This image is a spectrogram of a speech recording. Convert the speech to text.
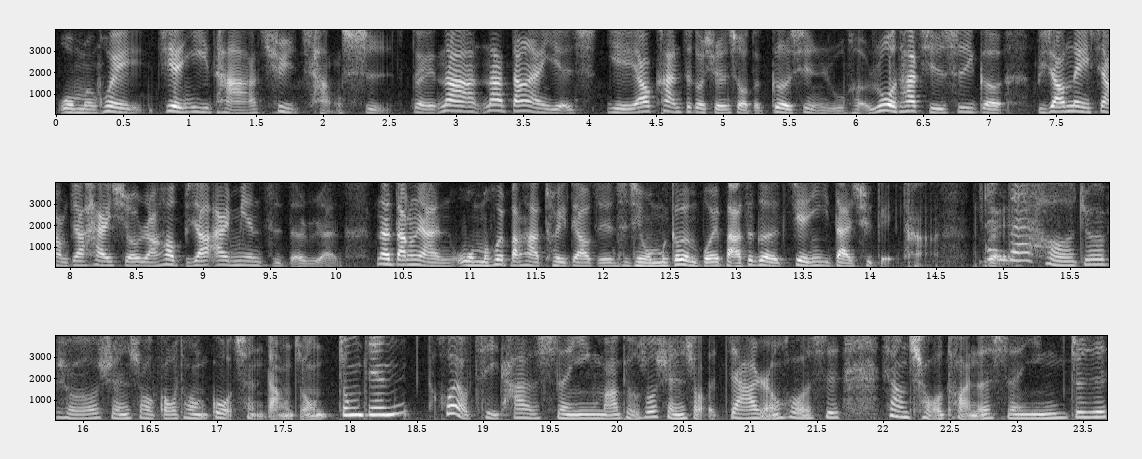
我们会建议他去尝试。对，那那当然也是也要看这个选手的个性如何。如果他其实是一个比较内向、比较害羞，然后比较爱面子的人，那当然我们会帮他推掉这件事情，我们根本不会把这个建议带去给他。但在和就是比如说选手沟通过程当中，中间会有其他的声音吗？比如说选手的家人，或者是像球团的声音，就是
